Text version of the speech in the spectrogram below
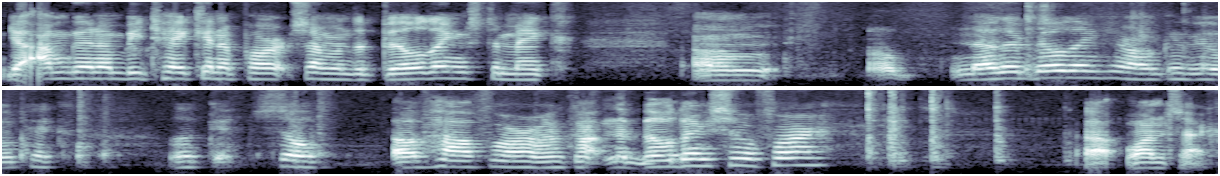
Yeah, I'm gonna be taking apart some of the buildings to make, um, another building. Here, I'll give you a quick look at, so, of how far I've gotten the building so far. Uh, one sec.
